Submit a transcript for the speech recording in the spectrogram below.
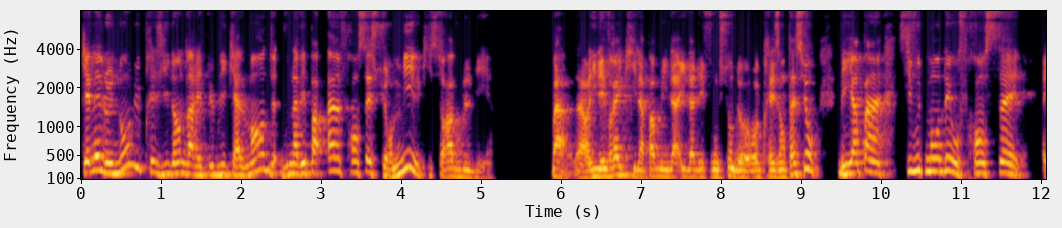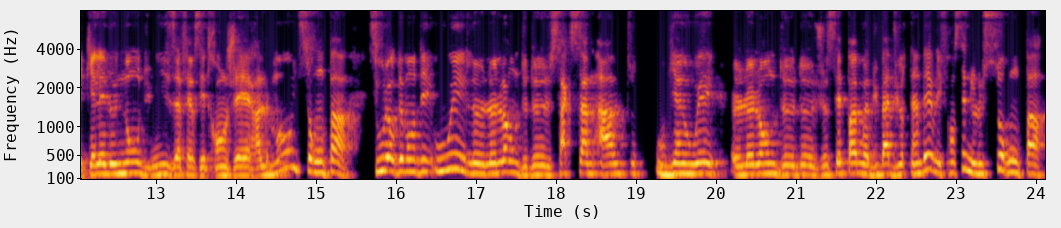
quel est le nom du président de la République allemande, vous n'avez pas un Français sur mille qui saura vous le dire. Bah, alors il est vrai qu'il a pas, il a, il a des fonctions de représentation, mais il n'y a pas. Un, si vous demandez aux Français quel est le nom du ministre des Affaires étrangères allemand, ils ne sauront pas. Si vous leur demandez où est le, land de Saxon-Alt ou bien où est le land de, de je sais pas du Bade-Württemberg, les Français ne le sauront pas.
